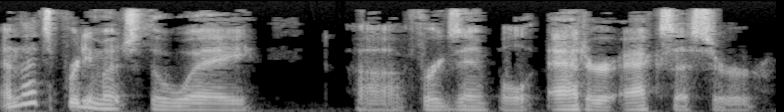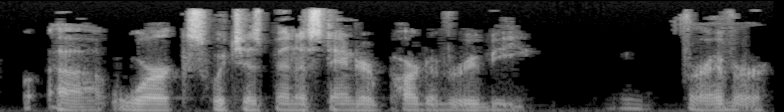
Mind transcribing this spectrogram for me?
And that's pretty much the way, uh, for example, attr_accessor uh, works, which has been a standard part of Ruby forever.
